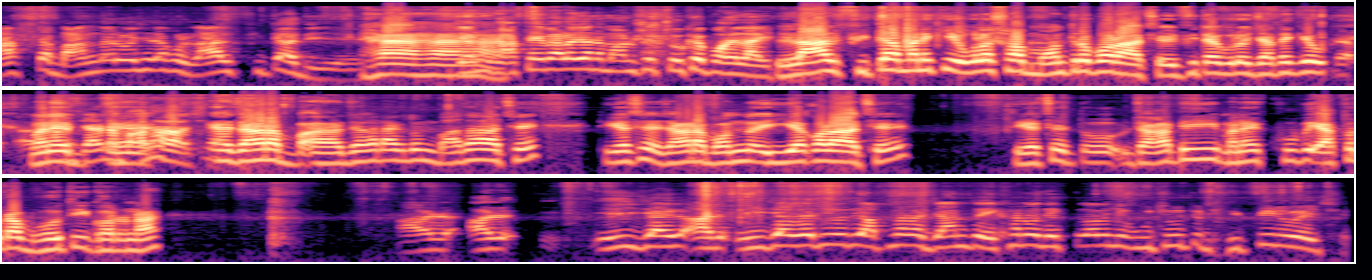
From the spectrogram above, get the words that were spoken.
বাসটা বান্ধা রয়েছে দেখো লাল ফিতা দিয়ে। হ্যাঁ হ্যাঁ যেন হ্যাঁ। রাতের বেলা যেন মানুষের চোখে পড়ে লাইট লাল ফিতা মানে কি ওগুলো সব মন্ত্র পড়া আছে ওই ফিতাগুলো যাতে কেউ মানে জায়গাটা বাঁধা আছে। হ্যাঁ, জায়গাটা বা- একদম বাধা আছে ঠিক আছে? যারা বন্ধ ইয়ে করা আছে। ঠিক আছে? তো জায়গাটি মানে খুব এতটা ভৌতিক ঘটনা। আর আর এই জায়গা আর এই জায়গা দিয়ে যদি আপনারা যান তো এখানেও দেখতে পাবেন যে উঁচু উঁচু ঢিপি রয়েছে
